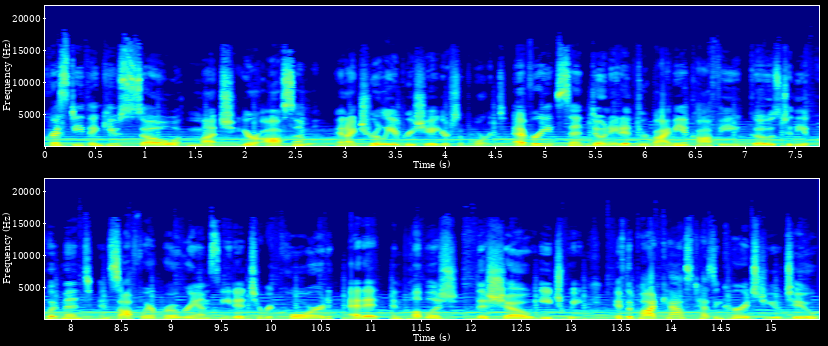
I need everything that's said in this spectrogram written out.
Christy, thank you so much. You're awesome, and I truly appreciate your support. Every cent donated through Buy Me a Coffee goes to the equipment and software programs needed to record, edit, and publish this show each week. If the podcast has encouraged you too,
